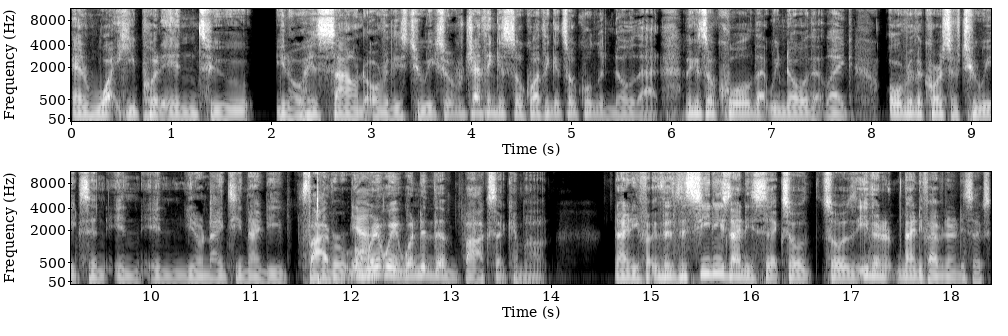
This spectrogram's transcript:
and what he put into you know his sound over these two weeks which i think is so cool i think it's so cool to know that i think it's so cool that we know that like over the course of two weeks in in in you know 1995 or, or Yeah. wait, wait when did the box set come out 95 the, the cd's 96 so so it was either 95 or 96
